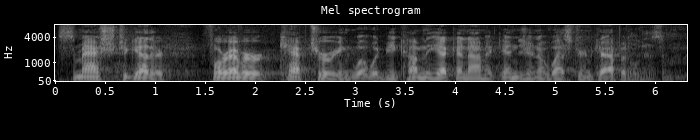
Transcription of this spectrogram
smashed together, forever capturing what would become the economic engine of Western capitalism.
